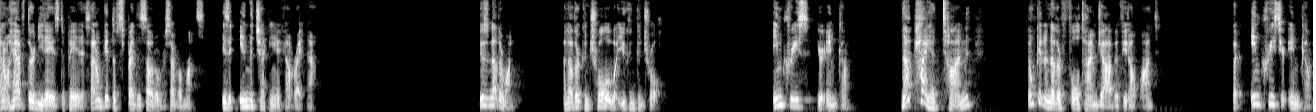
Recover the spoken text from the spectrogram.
I don't have 30 days to pay this. I don't get to spread this out over several months. Is it in the checking account right now? Here's another one. Another control what you can control. Increase your income. Not by a ton. Don't get another full time job if you don't want, but increase your income.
